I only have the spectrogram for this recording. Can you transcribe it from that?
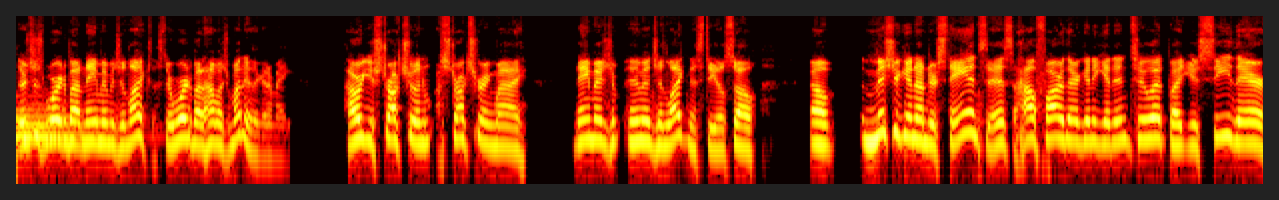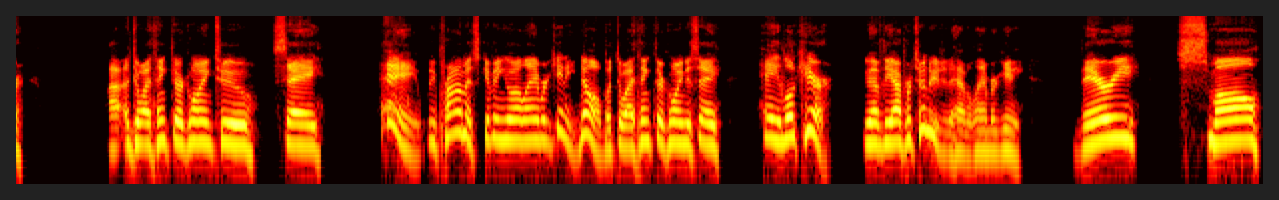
they're just worried about name, image, and likeness. They're worried about how much money they're going to make. How are you structuring structuring my name, image, image and likeness deal? So, uh, Michigan understands this. How far they're going to get into it, but you see there. Uh, do I think they're going to say hey, we promise giving you a Lamborghini. No, but do I think they're going to say, hey, look here, you have the opportunity to have a Lamborghini? Very small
